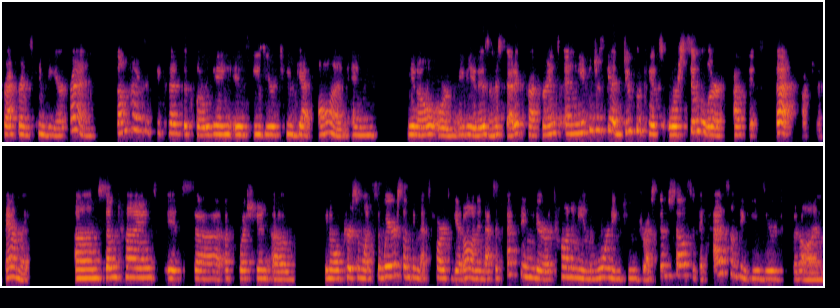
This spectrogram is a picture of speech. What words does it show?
preference can be your friend. Sometimes it's because the clothing is easier to get on and you know, or maybe it is an aesthetic preference, and you can just get duplicates or similar outfits that are to the family. Um, sometimes it's uh, a question of, you know, a person wants to wear something that's hard to get on and that's affecting their autonomy in the morning to dress themselves. If they had something easier to put on,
